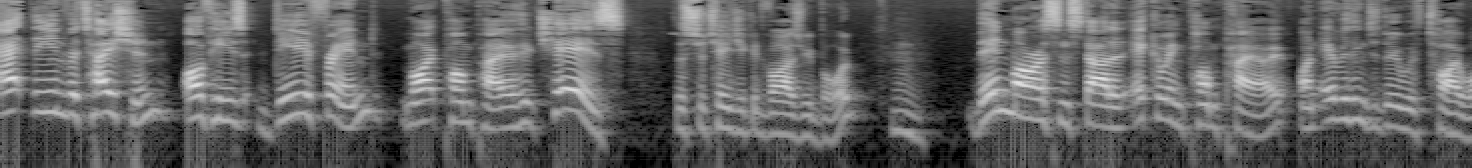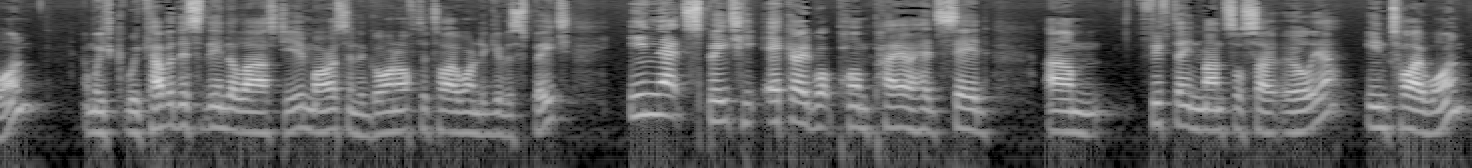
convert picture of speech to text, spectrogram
at the invitation of his dear friend Mike Pompeo, who chairs the Strategic Advisory Board. Then Morrison started echoing Pompeo on everything to do with Taiwan. And we, we covered this at the end of last year. Morrison had gone off to Taiwan to give a speech. In that speech, he echoed what Pompeo had said um, 15 months or so earlier in Taiwan,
